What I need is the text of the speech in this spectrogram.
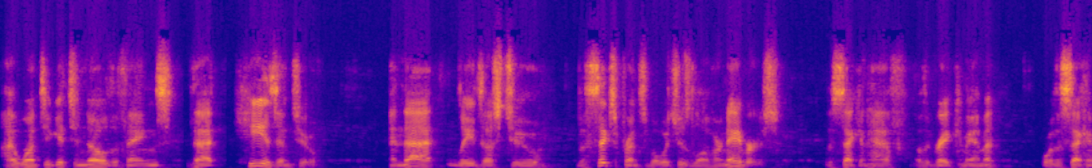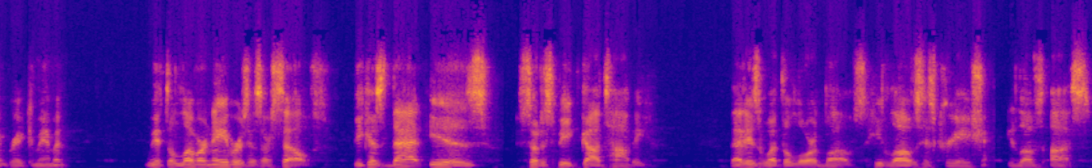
I want to get to know the things that He is into. And that leads us to the sixth principle, which is love our neighbors the second half of the Great Commandment, or the second Great Commandment, we have to love our neighbors as ourselves because that is, so to speak, God's hobby. That is what the Lord loves. He loves his creation, he loves us.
